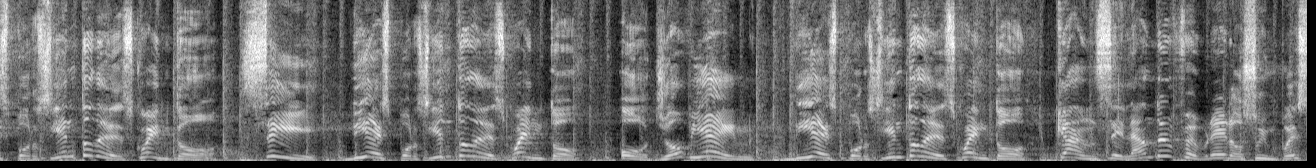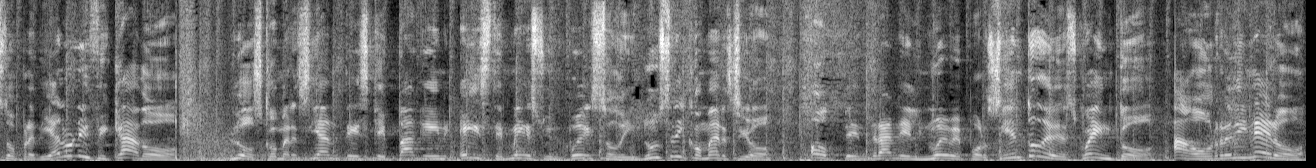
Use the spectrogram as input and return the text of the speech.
10% de descuento. Sí, 10% de descuento. Oyó bien, 10% de descuento, cancelando en febrero su impuesto predial unificado. Los comerciantes que paguen este mes su impuesto de industria y comercio obtendrán el 9% de descuento. Ahorre dinero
